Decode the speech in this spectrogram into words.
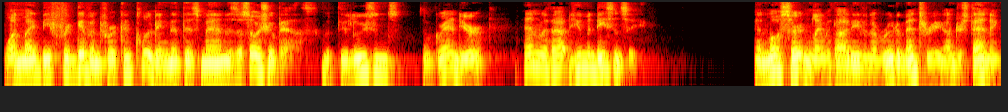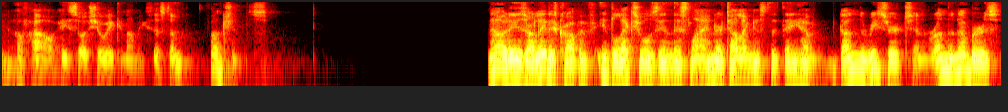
One might be forgiven for concluding that this man is a sociopath with delusions of grandeur and without human decency, and most certainly without even a rudimentary understanding of how a socio-economic system functions. Nowadays, our latest crop of intellectuals in this line are telling us that they have done the research and run the numbers,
